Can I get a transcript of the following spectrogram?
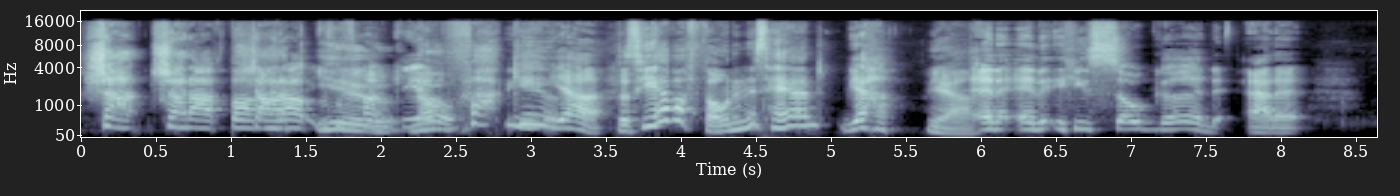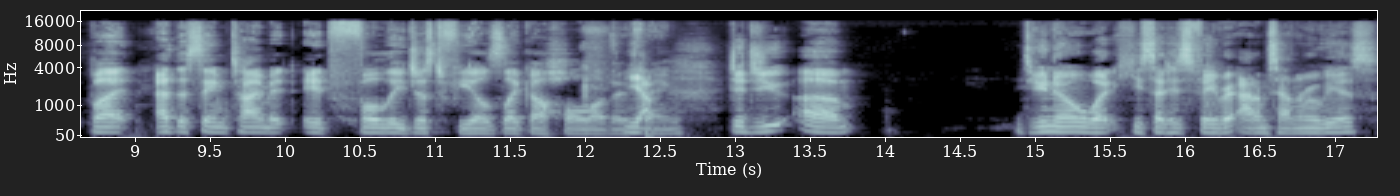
shut shut up, shut up, you. fuck you. No, fuck you. Yeah. Does he have a phone in his hand? Yeah. Yeah. And and he's so good at it, but at the same time it it fully just feels like a whole other Yeah. thing. Did you um? Do you know what he said his favorite Adam Sandler movie is?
